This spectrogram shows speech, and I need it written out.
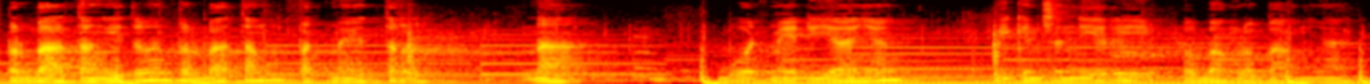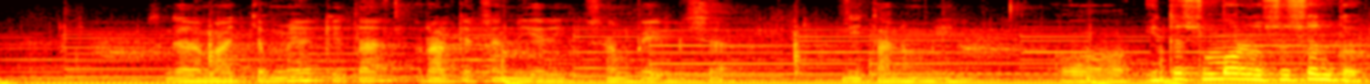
per batang itu kan per batang 4 meter. Nah, buat medianya bikin sendiri lubang-lubangnya. Segala macamnya kita rakit sendiri sampai bisa ditanemin. oh itu semua lu susun tuh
